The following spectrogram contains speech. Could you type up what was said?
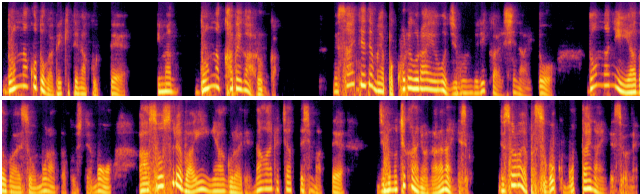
どんなことができてなくって、今どんな壁があるんか。で最低でもやっぱこれぐらいを自分で理解しないと、どんなにいいアドバイスをもらったとしても、あそうすればいいんやぐらいで流れちゃってしまって、自分の力にはならないんですよ。で、それはやっぱすごくもったいないんですよね。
